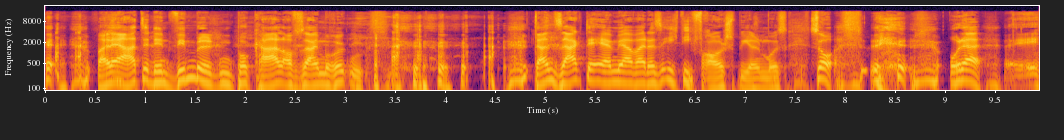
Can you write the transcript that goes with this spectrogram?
Weil er hatte den Wimbledon-Pokal auf seinem Rücken. Dann sagte er mir aber, dass ich die Frau spielen muss. So. Oder äh,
